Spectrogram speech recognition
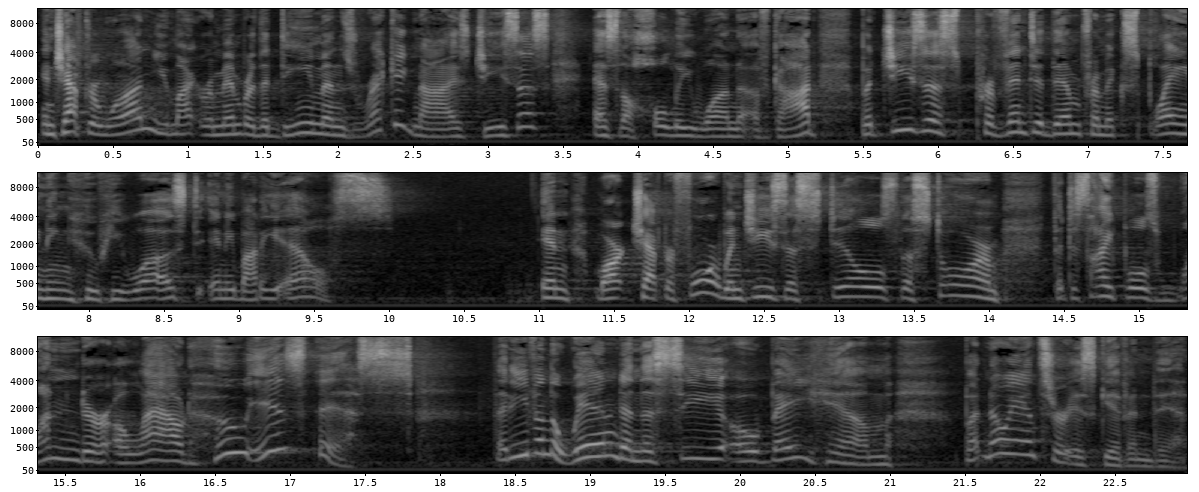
In chapter 1, you might remember the demons recognized Jesus as the Holy One of God, but Jesus prevented them from explaining who he was to anybody else. In Mark chapter 4, when Jesus stills the storm, the disciples wonder aloud, Who is this? That even the wind and the sea obey him. But no answer is given then.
